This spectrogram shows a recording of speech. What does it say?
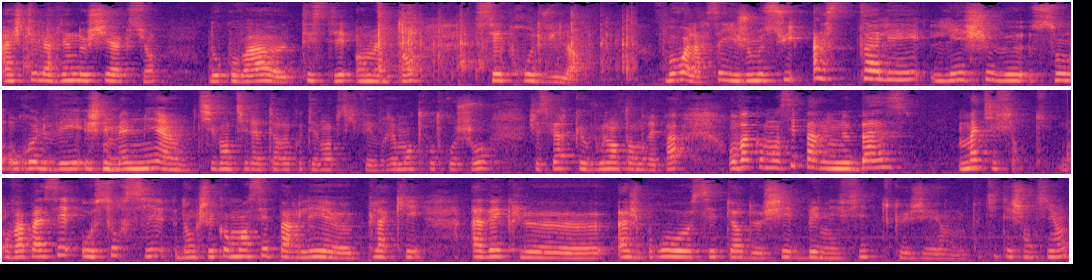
achetées là viennent de chez Action. Donc on va euh, tester en même temps ces produits là. Bon voilà, ça y est, je me suis installée, les cheveux sont relevés. J'ai même mis un petit ventilateur à côté de moi parce qu'il fait vraiment trop trop chaud. J'espère que vous l'entendrez pas. On va commencer par une base matifiante. On va passer aux sourcils. Donc je vais commencer par les euh, plaquer avec le H-Brow Setter de chez Benefit que j'ai un petit échantillon.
